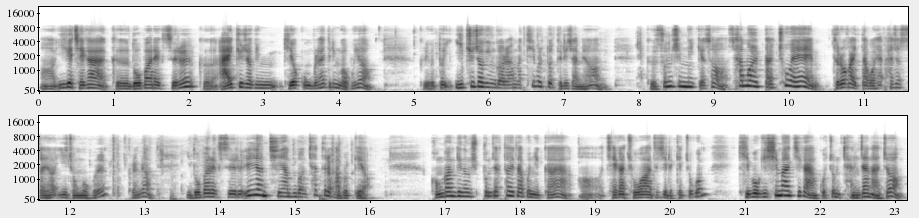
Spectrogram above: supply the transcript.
어, 이게 제가 그 노바렉스를 그 IQ적인 기업 공부를 해드린 거고요. 그리고 또 EQ적인 거를 한번 팁을 또 드리자면 그 숨심님께서 3월 달 초에 들어가 있다고 해- 하셨어요. 이 종목을. 그러면 이 노바렉스를 1년치 한번 차트를 봐볼게요. 건강기능식품 섹터이다 보니까 어, 제가 좋아하듯이 이렇게 조금 기복이 심하지가 않고 좀 잔잔하죠.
